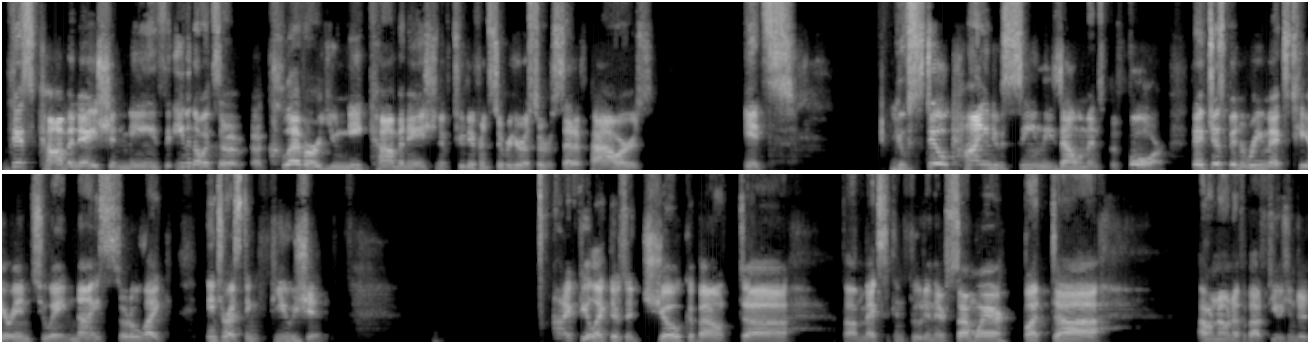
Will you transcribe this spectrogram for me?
this combination means that even though it's a, a clever, unique combination of two different superhero sort of set of powers, it's you've still kind of seen these elements before. They've just been remixed here into a nice sort of like interesting fusion. I feel like there's a joke about uh Found Mexican food in there somewhere, but uh, I don't know enough about fusion to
